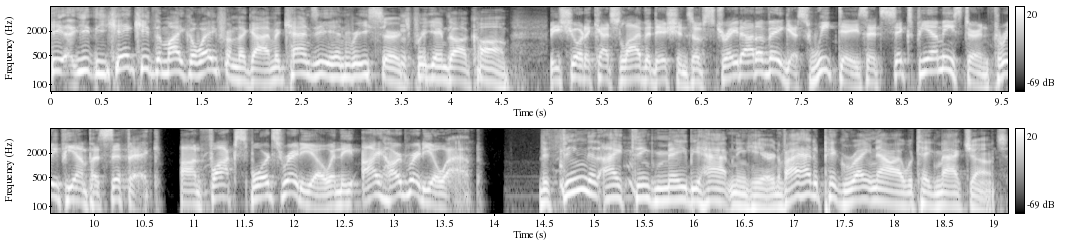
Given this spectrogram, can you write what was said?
He, you, you can't keep the mic away from the guy. Mackenzie in research, pregame.com. Be sure to catch live editions of Straight Outta Vegas weekdays at 6 p.m. Eastern, 3 p.m. Pacific on Fox Sports Radio and the iHeartRadio app. The thing that I think may be happening here, and if I had to pick right now, I would take Mac Jones.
